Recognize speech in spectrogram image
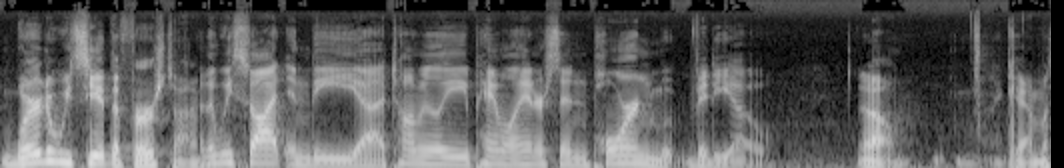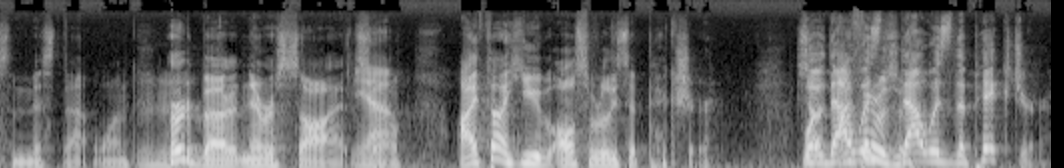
Where did we see it the first I time? think we saw it in the uh, Tommy Lee Pamela Anderson porn mo- video. Oh, okay. I must have missed that one. Heard about it, never saw it. Mm-hmm. Yeah. So I thought he also released a picture. So Well, that thought was, that was the picture.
